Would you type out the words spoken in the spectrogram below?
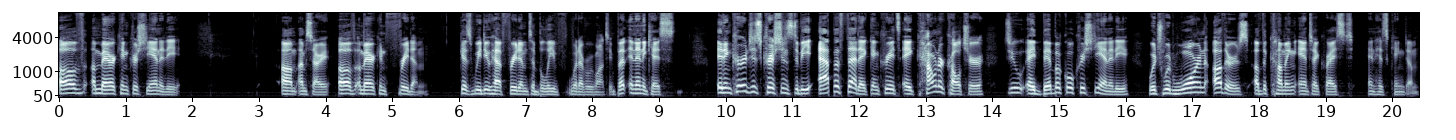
of American Christianity. Um, I'm sorry, of American freedom, because we do have freedom to believe whatever we want to. But in any case, it encourages Christians to be apathetic and creates a counterculture to a biblical Christianity which would warn others of the coming Antichrist and his kingdom.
